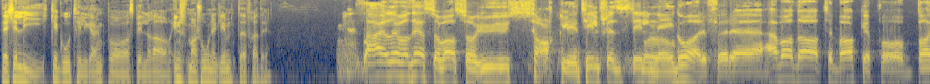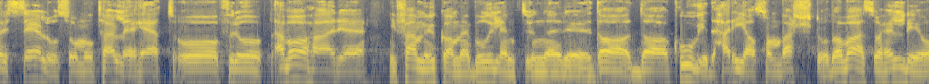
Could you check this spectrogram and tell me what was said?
det er ikke like god tilgang på spillere og informasjon i Glimt, Freddy? Nei, og Det var det som var så usaklig tilfredsstillende i går. For eh, jeg var da tilbake på Barcelo, som hotellet het. Og for å, jeg var her eh, i fem uker med Bodø-Glimt eh, da, da, covid herja som verst. Og da var jeg så heldig å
